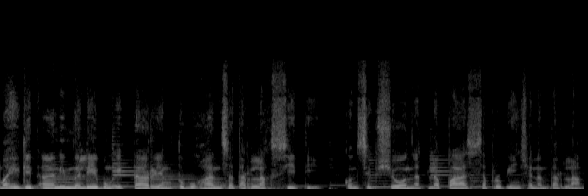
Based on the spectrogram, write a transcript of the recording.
Mahigit anim na libong ektaryang tubuhan sa Tarlac City, Concepcion at La Paz sa probinsya ng Tarlac.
